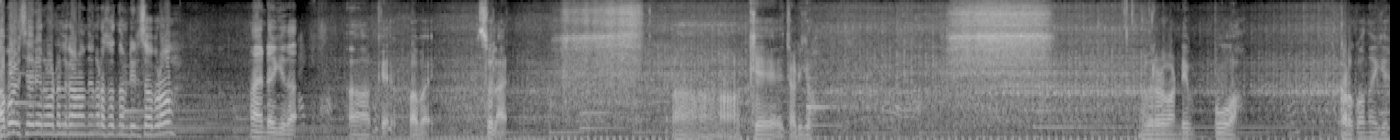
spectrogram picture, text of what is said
അപ്പോൾ ശരി റോഡിൽ കാണാം നിങ്ങളുടെ സ്വന്തം ടീൻസോ ബ്രോ അതിന്റെ ഗീത ഓക്കെ ബൈ സുലാൻ. ഓക്കെ ചടിക്കോ. ഇവരുടെ വണ്ടി പോവാ. കിടക്കുമെന്ന് നോക്കിയേ.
